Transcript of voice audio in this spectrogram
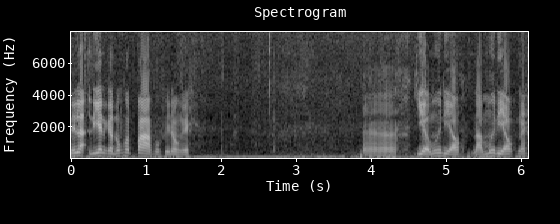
นี่แหละเรียนกันน้องคนป่าพวกพี่น้องเลยอ่าเกี่ยวมือเดียวดำมือเดียวนะ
